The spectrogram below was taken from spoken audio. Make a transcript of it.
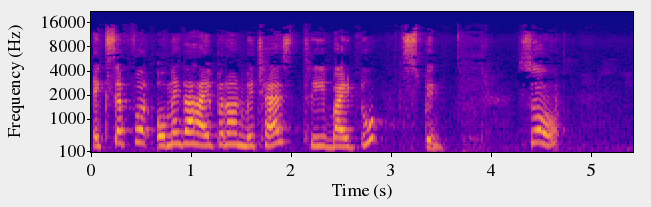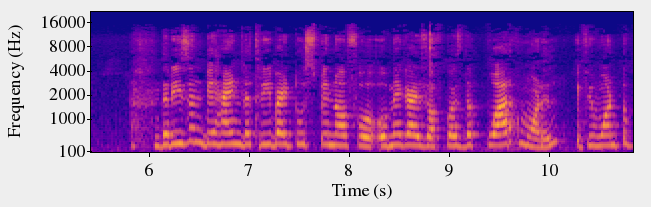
except for omega hyperon which has 3 by 2 spin. So the reason behind the 3 by 2 spin of uh, omega is of course the quark model. If you want to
